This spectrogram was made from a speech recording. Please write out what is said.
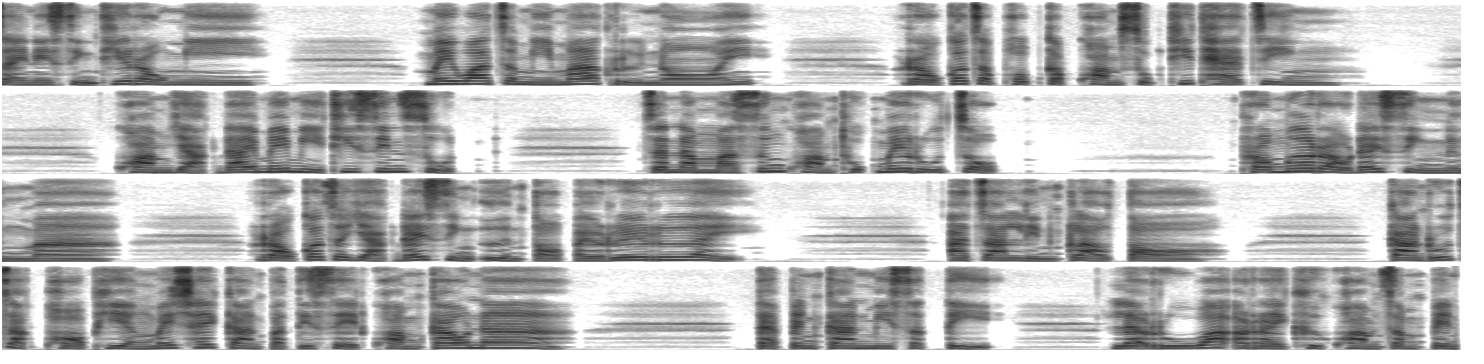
ใจในสิ่งที่เรามี ไม่ว่าจะมีมากหรือน้อย เราก็จะพบกับความสุขที่แท้จริง ความอยากได้ไม่มีที่สิ้นสุด จะนำมาซึ่งความทุกข์ไม่รู้จบ เพราะเมื่อเราได้สิ่งหนึ่งมา เราก็จะอยากได้สิ่งอื่นต่อไปเรื่อยๆ อาจารย์หลินกล่าวต่อ การรู้จักพอเพียงไม่ใช่การปฏิเสธความก้าวหน้า แต่เป็นการมีสติ และรู้ว่าอะไรคือความจำเป็น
